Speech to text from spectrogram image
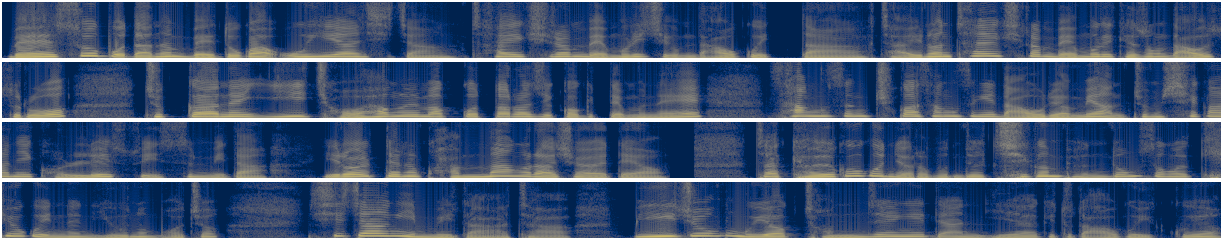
매수보다는 매도가 우위한 시장. 차익 실현 매물이 지금 나오고 있다. 자, 이런 차익 실현 매물이 계속 나올수록 주가는 이 저항을 맞고 떨어질 거기 때문에 상승, 추가 상승이 나오려면 좀 시간이 걸릴 수 있습니다. 이럴 때는 관망을 하셔야 돼요. 자, 결국은 여러분들 지금 변동성을 키우고 있는 이유는 뭐죠? 시장입니다. 자, 미중 무역 전쟁에 대한 이야기도 나오고 있고요.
